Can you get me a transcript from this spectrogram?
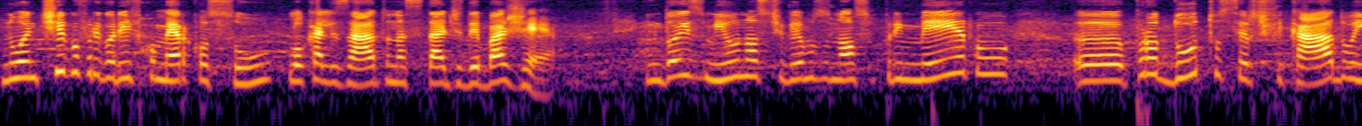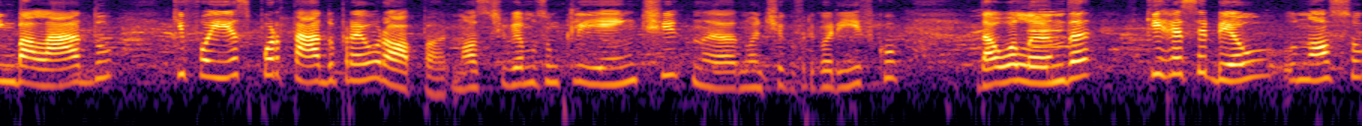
no antigo frigorífico Mercosul, localizado na cidade de Bagé. Em 2000, nós tivemos o nosso primeiro uh, produto certificado, embalado, que foi exportado para a Europa. Nós tivemos um cliente na, no antigo frigorífico da Holanda que recebeu o nosso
